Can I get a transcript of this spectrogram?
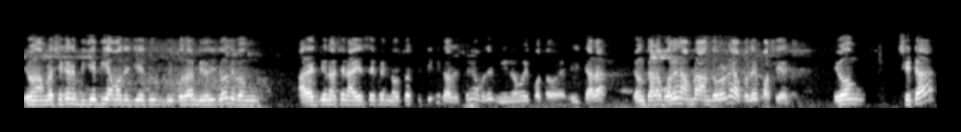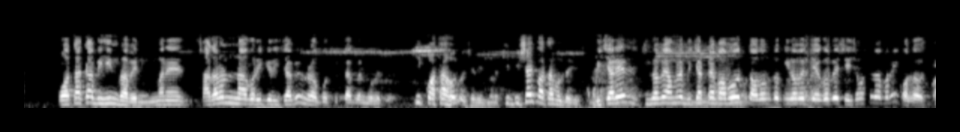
এবং আমরা সেখানে বিজেপি, আমাদের যেহেতু প্রধান বিরোধী দল এবং আর একজন আছেন আইএসএফ এর নৌসাদ সিদ্দিকি, তাদের সঙ্গে আমাদের বিনিময় কথা হয়। এই যারা, এবং তারা বলেন, আমরা আন্দোলনে আপনাদের পাশে আছি। এবং সেটা পতাকাবিহীন ভাবে মানে সাধারণ নাগরিকের হিসাবে ওনারা উপস্থিত থাকবেন বলেছে। কি কথা হলো সেদিন? মানে কি বিষয় কথা বলতে গেছি বিচারের কীভাবে আমরা বিচারটা পাবো তদন্ত কীভাবে এগোবে সেই সমস্ত ব্যাপারেই কথা হচ্ছে।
